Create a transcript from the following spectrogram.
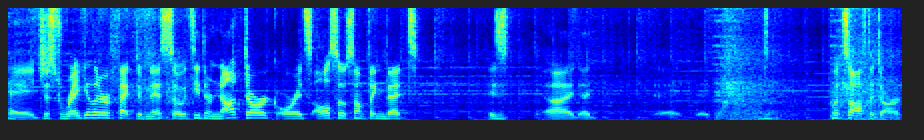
Okay, just regular effectiveness, so it's either not dark or it's also something that is, uh, uh, uh, puts off the dark.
